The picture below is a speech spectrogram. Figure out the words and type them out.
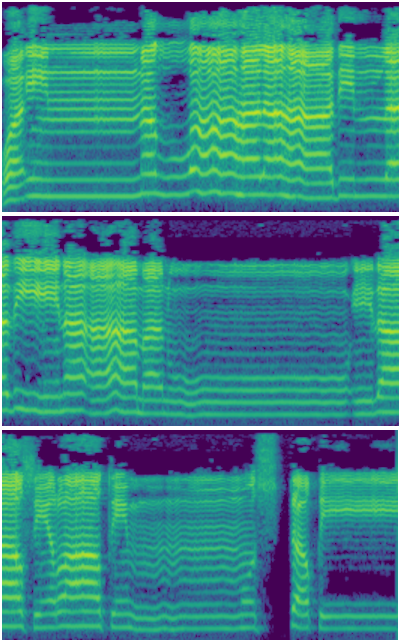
وإن الله لهادي الذين آمنوا إلى صراط مستقيم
